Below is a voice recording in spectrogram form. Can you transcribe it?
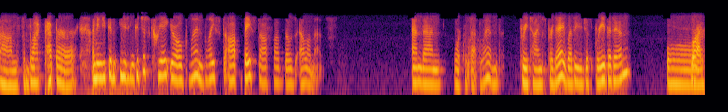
um, some black pepper. I mean, you can you could just create your own blend based off based off of those elements and then work with that blend three times per day, whether you just breathe it in or Right.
